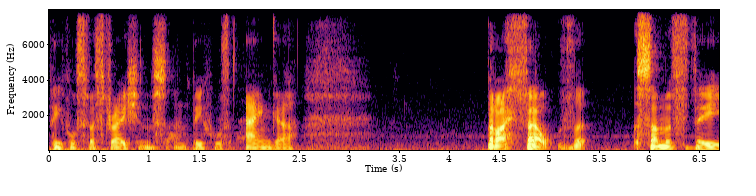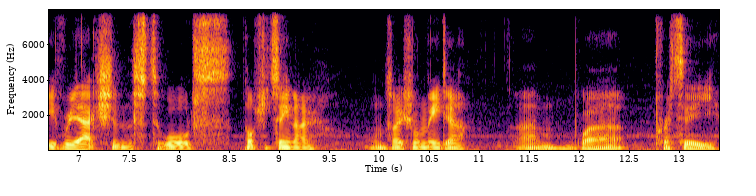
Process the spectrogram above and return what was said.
people's frustrations and people's anger. But I felt that some of the reactions towards Pochettino on social media um, were pretty,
